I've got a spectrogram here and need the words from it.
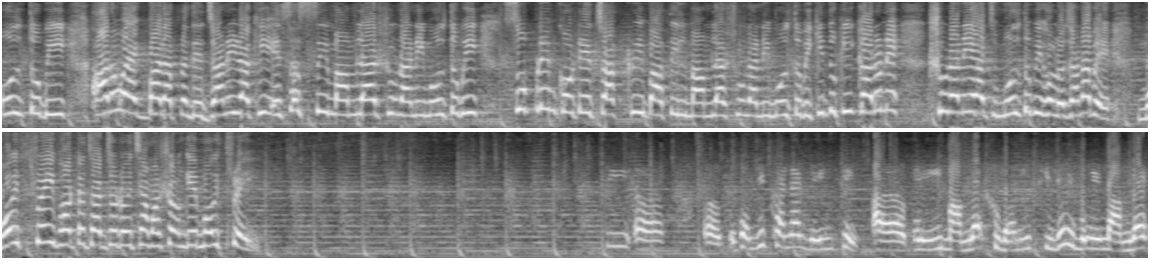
মুলতবি। আরও একবার আপনাদের জানিয়ে রাখি, এসএসসি মামলার শুনানি মুলতবি, সুপ্রিম কোর্টে চাকরি বাতিল মামলার শুনানি মুলতবি। কিন্তু কি কারণে শুনানি আজ মুলতবি হলো জানাবে? মৈত্রেয়ী ভট্টাচার্য রয়েছে আমার সঙ্গে। মৈত্রেয়ী। আহ, সঞ্জীব খান্নার বেঞ্চে এই মামলার শুনানি ছিল এবং এই মামলার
